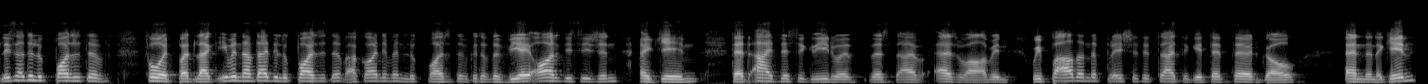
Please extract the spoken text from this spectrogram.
let's try to look positive forward. But like even though I'm trying to look positive, I can't even look positive because of the VAR decision again that I disagreed with this time as well. I mean, we piled on the pressure to try to get that third goal. And then again,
